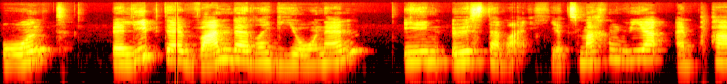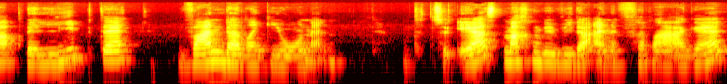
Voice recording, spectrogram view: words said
Und Beliebte Wanderregionen in Österreich. Jetzt machen wir ein paar beliebte Wanderregionen. Zuerst machen wir wieder eine Frage.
